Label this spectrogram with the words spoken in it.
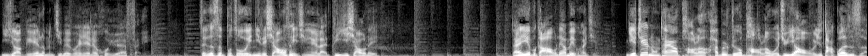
你就要给那么几百块钱的会员费，这个是不作为你的消费金额来抵消的，但也不高，两百块钱。你这种他要跑了，还不是只有跑了我就要我就打官司，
